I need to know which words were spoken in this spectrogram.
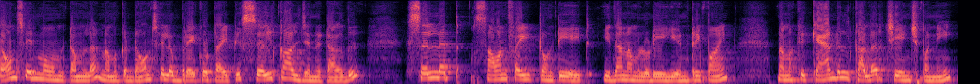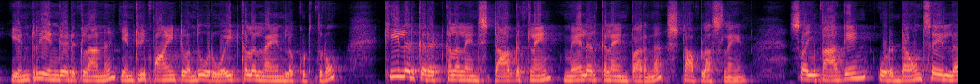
டவுன் சைட் மொமெண்டமில் நமக்கு டவுன் சைடில் பிரேக் அவுட் ஆகிட்டு செல் கால் ஜென்ரேட் ஆகுது. Sell at seven five twenty eight இதான் நம்மளுடைய என்ட்ரி பாயிண்ட் நமக்கு கேண்டில் கலர் சேஞ்ச் பண்ணி என்ட்ரி எங்கே எடுக்கலான்னு என்ட்ரி பாயிண்ட் வந்து ஒரு ஒயிட் கலர் லைனில் கொடுத்துரும். கீழே இருக்க red colour lines target line மேலே இருக்க லைன் பாருங்கள் ஸ்டாப்லாஸ் லைன் ஸோ இப்போ அகைன் ஒரு டவுன் சைடில்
